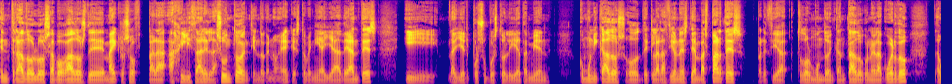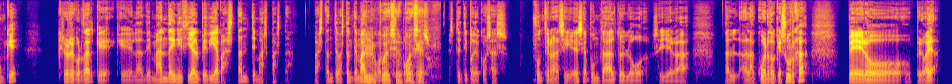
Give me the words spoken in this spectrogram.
entrado los abogados de Microsoft para agilizar el asunto. Entiendo que no, ¿eh? que esto venía ya de antes. Y ayer, por supuesto, leía también comunicados o declaraciones de ambas partes. Parecía todo el mundo encantado con el acuerdo, aunque creo recordar que, que la demanda inicial pedía bastante más pasta. Bastante, bastante más. Mm, pero bueno, puede ser, puede ser. Este tipo de cosas funcionan así, ¿eh? se apunta alto y luego se llega al, al acuerdo que surja. Pero, pero vaya,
